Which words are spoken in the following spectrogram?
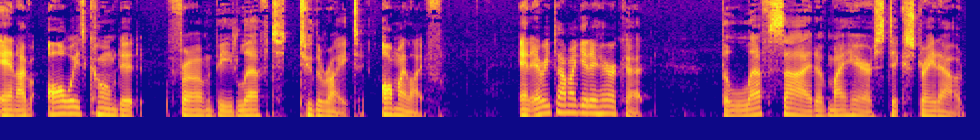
and I've always combed it from the left to the right all my life. And every time I get a haircut, the left side of my hair sticks straight out.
